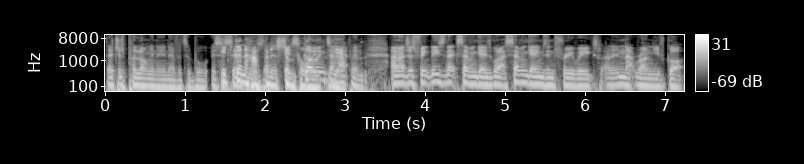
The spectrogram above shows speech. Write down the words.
they're just prolonging the inevitable. It's, It's gonna happen at some it's point, going to yeah. happen. And I just think these next seven games, we've got like seven games in three weeks. And in that run, you've got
